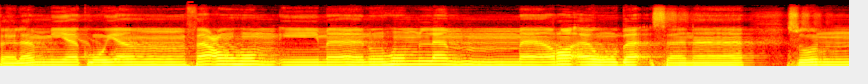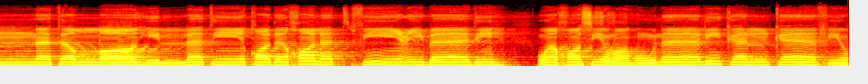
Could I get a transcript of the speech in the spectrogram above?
فَلَمْ يَكُ يَنفَعُهُمْ إِيمَانُهُمْ لَمَّا رَأَوْا بَأْسَنَا. سُنَّةَ اللَّهِ الَّتِي قَدْ خَلَتْ فِي عِبَادِهِ وَخَسِرَ هُنَالِكَ الْكَافِرُونَ.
